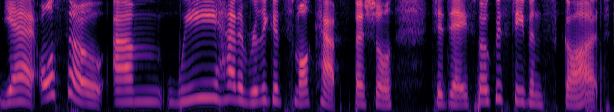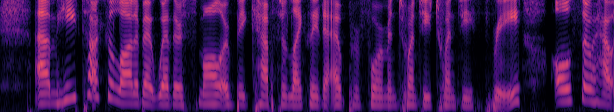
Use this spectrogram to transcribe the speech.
Yeah. Also, um, we had a really good small cap special today. Spoke with Stephen Scott. Um, he talked a lot about whether small or big caps are likely to outperform in 2023. Also, how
